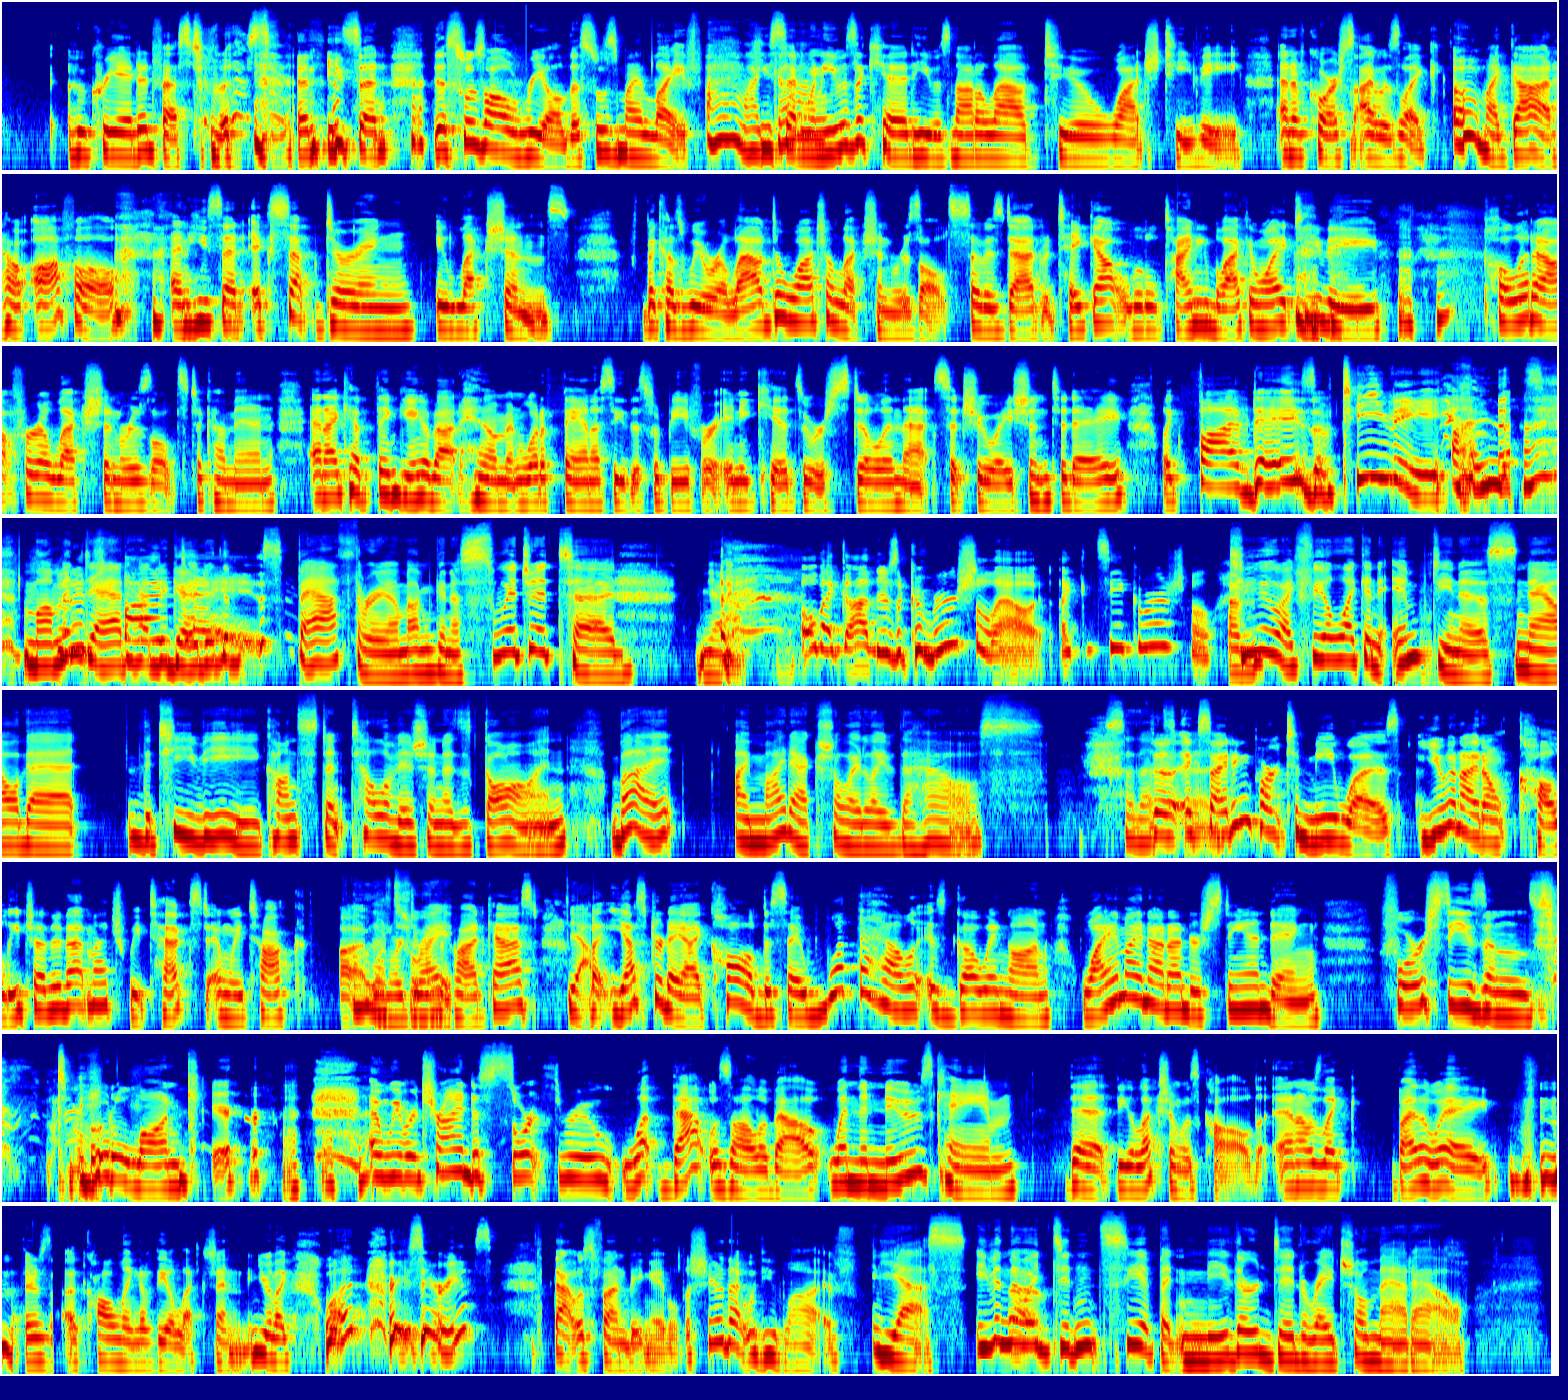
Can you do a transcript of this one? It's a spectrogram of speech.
who created Festivus. and he said, This was all real. This was my life. Oh my he God. said when he was a kid, he was not allowed to watch TV. And of course, I was like, oh my God, how awful. and he said, except during elections. Because we were allowed to watch election results. So his dad would take out little tiny black and white TV, pull it out for election results to come in. And I kept thinking about him and what a fantasy this would be for any kids who are still in that situation today. Like five days of TV. Mom and dad had to go to the bathroom. I'm going to switch it to, yeah. Oh my God, there's a commercial out. I can see a commercial. Um, Too, I feel like an emptiness now that the TV, constant television is gone, but I might actually leave the house. So that's the good. exciting part to me was you and I don't call each other that much. We text and we talk uh, Oh, when we're doing right. the podcast. Yeah. But yesterday I called to say, what the hell is going on? Why am I not understanding four seasons total lawn care. and we were trying to sort through what that was all about when the news came that the election was called. And I was like, by the way, there's a calling of the election. And you're like, what? Are you serious? That was fun being able to share that with you live. Yes, even though I Um, didn't see it, but neither did Rachel Maddow.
